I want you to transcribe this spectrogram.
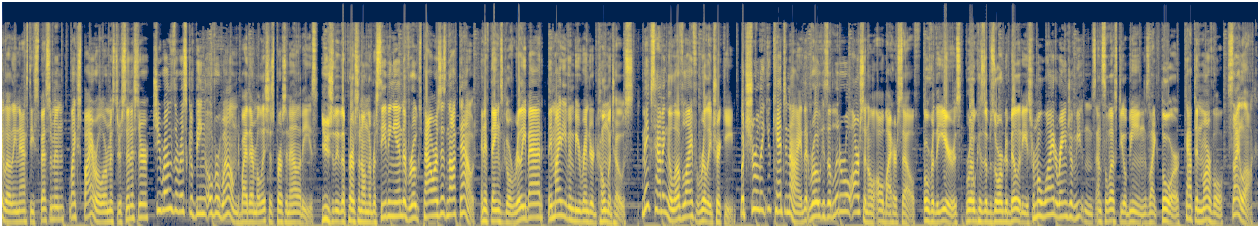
particularly nasty specimen, like Spiral or Mr. Sinister, she runs the risk of being overwhelmed by their malicious personalities. Usually the person on the receiving end of Rogue's powers is knocked out, and if things go really bad, they might even be rendered comatose. Makes having a love life really tricky, but surely you can't deny that Rogue is a literal arsenal all by herself. Over the years, Rogue has absorbed abilities from a wide range of mutants and celestial beings like Thor, Captain Marvel, Psylocke,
